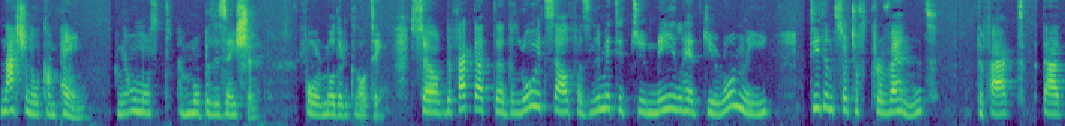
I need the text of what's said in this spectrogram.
national campaign I mean, almost a mobilization for modern clothing. So the fact that the, the law itself was limited to male headgear only didn't sort of prevent the fact that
